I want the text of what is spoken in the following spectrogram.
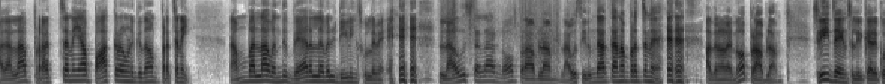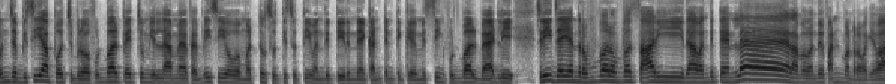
அதெல்லாம் பிரச்சனையாக பார்க்குறவனுக்கு தான் பிரச்சனை. நம்மெல்லாம் வந்து வேற லெவல் டீலிங் சொல்லுவேன் லவ்ஸ் எல்லாம் நோ ப்ராப்ளம் லவ்ஸ் இருந்தால் தானே பிரச்சனை. அதனால நோ ப்ராப்ளம் ஸ்ரீ ஜெயன் சொல்லியிருக்காரு கொஞ்சம் பிஸியாக போச்சு ப்ரோ ஃபுட்பால் பேச்சும் இல்லாமல் ஃபெப்ரிசியோவை மட்டும் சுற்றி சுற்றி வந்துட்டு இருந்தேன். கண்டென்ட்டுக்கு missing football badly Sri Jayan ரொம்ப ரொம்ப சாரி இதாக வந்துட்டேன்ல. நம்ம வந்து ஃபன் பண்ணுறோம் ஓகேவா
